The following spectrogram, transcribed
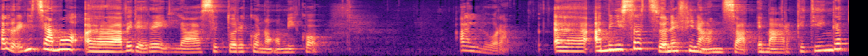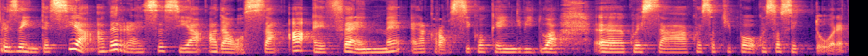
Allora iniziamo eh, a vedere il settore economico. Allora, eh, amministrazione, finanza e marketing presente sia a Verres sia ad Aosta. AFM è l'acrostico che individua eh, questa, questo, tipo, questo settore.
